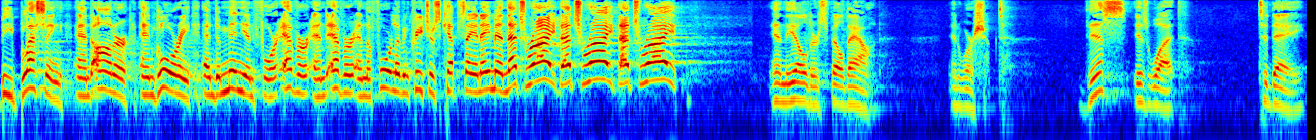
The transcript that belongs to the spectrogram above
be blessing and honor and glory and dominion forever and ever. And the four living creatures kept saying, Amen. That's right. That's right. That's right. And the elders fell down and worshiped. This is what today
